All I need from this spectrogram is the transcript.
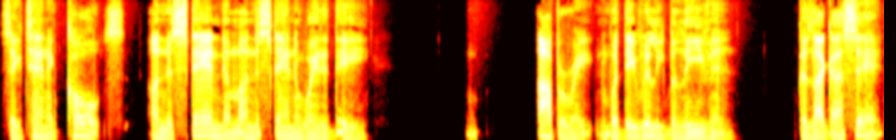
satanic cults, understand them, understand the way that they operate and what they really believe in. Because, like I said,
